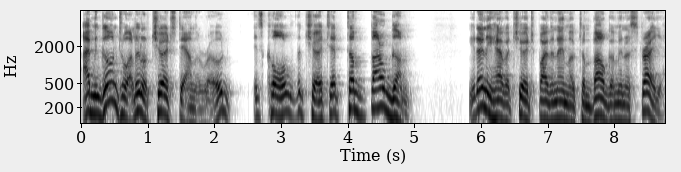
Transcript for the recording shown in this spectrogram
I've been going to a little church down the road. It's called the Church at Tumbulgum. You'd only have a church by the name of Tumbulgum in Australia.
